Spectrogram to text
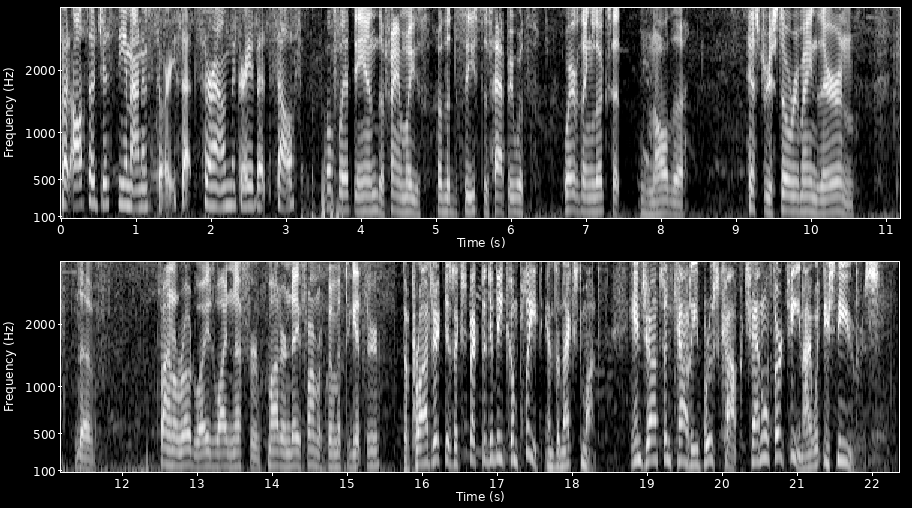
but also just the amount of stories that surround the grave itself. Hopefully at the end, the families of the deceased is happy with where everything looks at and all the history still remains there and the final roadway is wide enough for modern day farm equipment to get through. The project is expected to be complete in the next month. In Johnson County, Bruce Kopp, Channel 13 Eyewitness News.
